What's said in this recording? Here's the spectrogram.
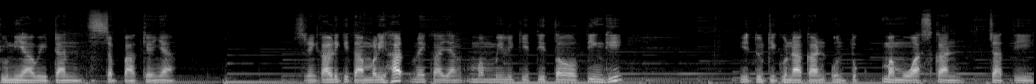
duniawi dan sebagainya. Seringkali kita melihat mereka yang memiliki titel tinggi itu digunakan untuk memuaskan jati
